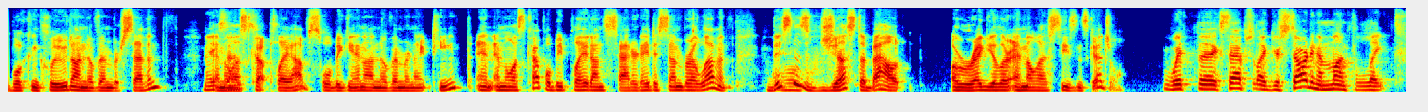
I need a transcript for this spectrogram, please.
will conclude on November 7th. Makes MLS sense. Cup playoffs will begin on November 19th, and MLS Cup will be played on Saturday, December 11th. This is Oh. just about a regular MLS season schedule. With the exception, like you're starting a month late.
